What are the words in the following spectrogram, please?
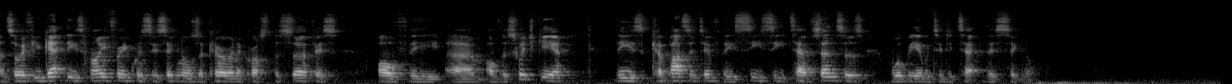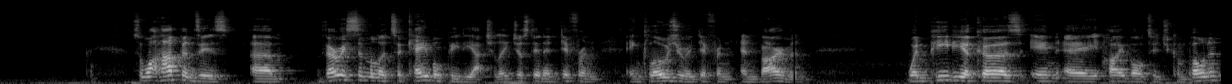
And so if you get these high frequency signals occurring across the surface of the, um, of the switchgear, these capacitive, these CCTEV sensors will be able to detect this signal. So what happens is um, very similar to cable PD actually, just in a different enclosure, a different environment. When PD occurs in a high voltage component,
